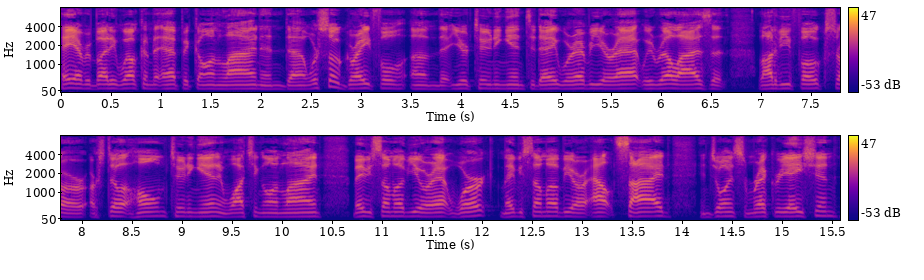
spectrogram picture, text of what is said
Hey, everybody, welcome to Epic Online. And uh, we're so grateful um, that you're tuning in today, wherever you're at. We realize that a lot of you folks are, are still at home tuning in and watching online. Maybe some of you are at work, maybe some of you are outside enjoying some recreation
